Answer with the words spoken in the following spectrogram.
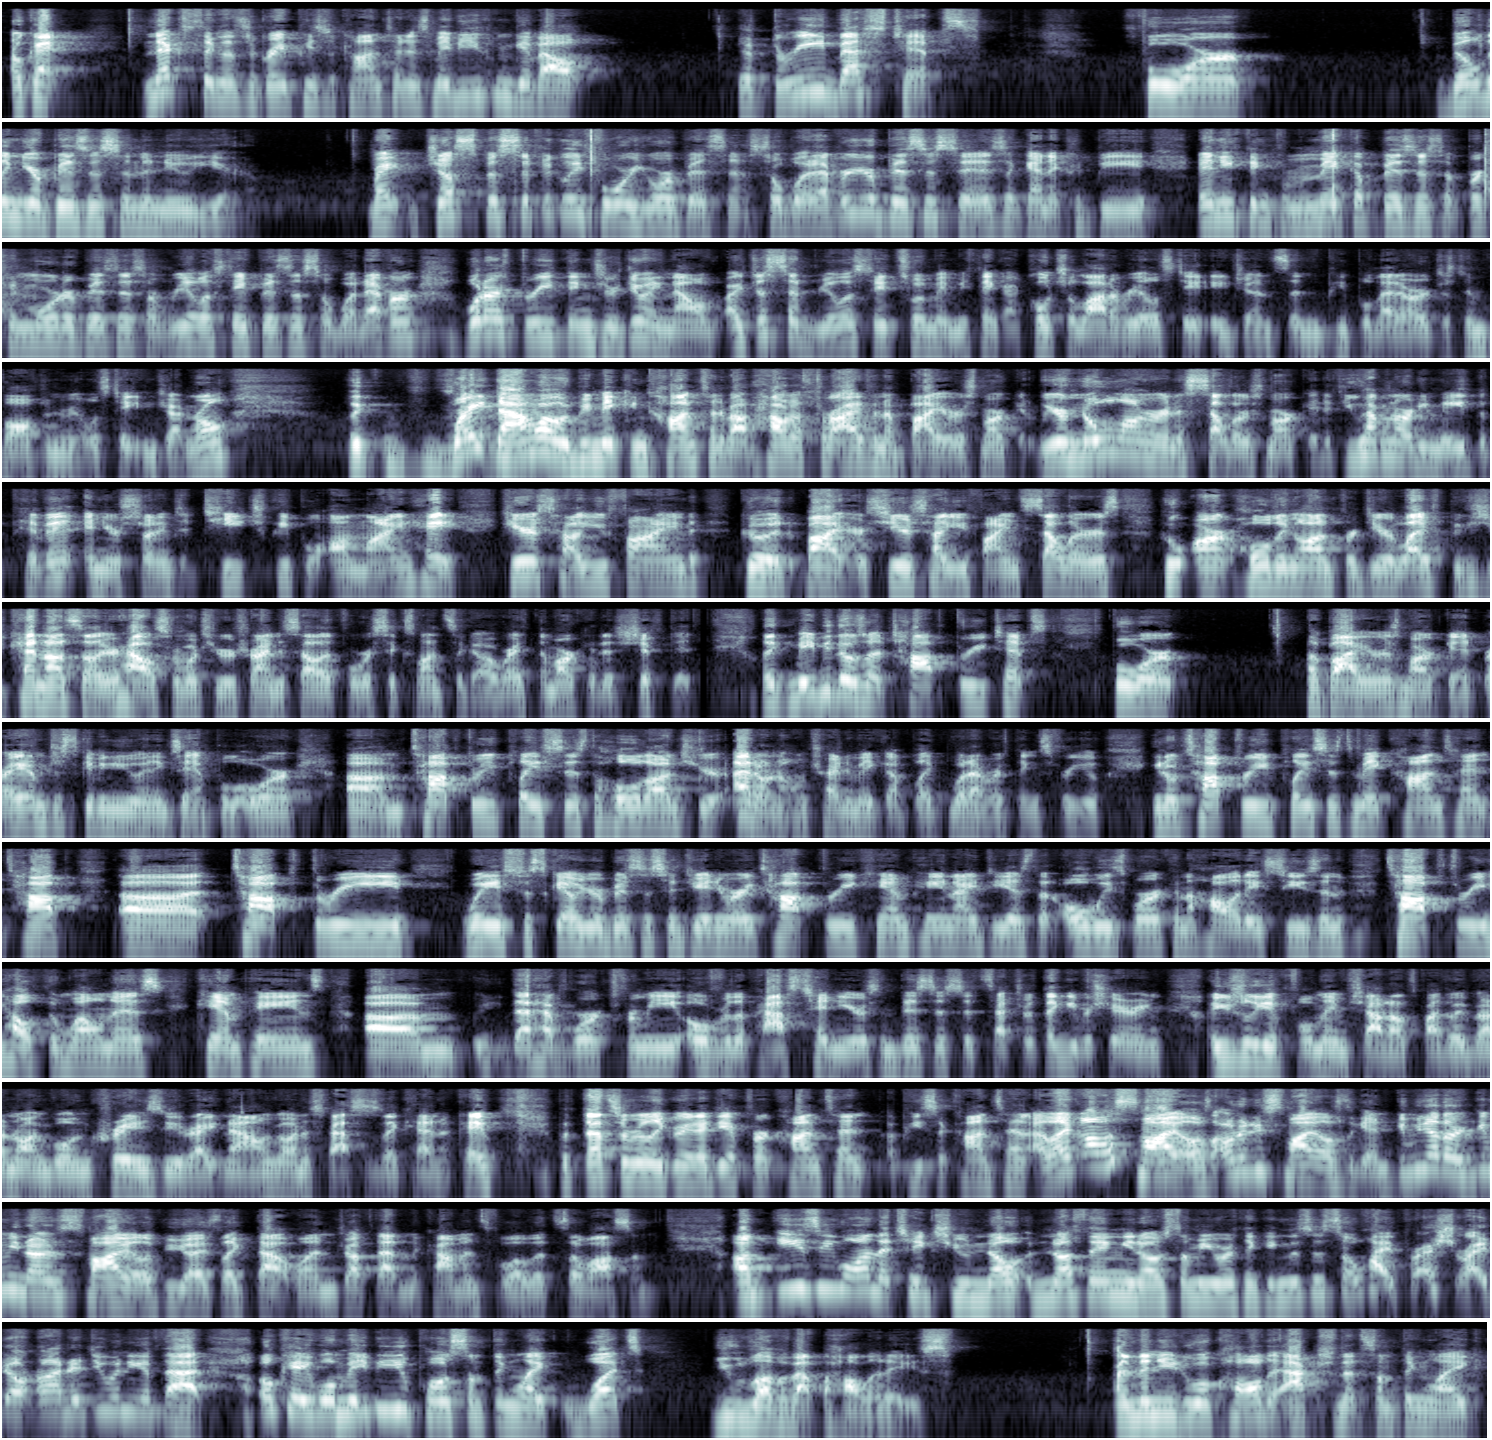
Okay. Next thing that's a great piece of content is maybe you can give out the three best tips for building your business in the new year right? Just specifically for your business. So, whatever your business is, again, it could be anything from a makeup business, a brick and mortar business, a real estate business, or whatever. What are three things you're doing? Now, I just said real estate, so it made me think I coach a lot of real estate agents and people that are just involved in real estate in general like right now i would be making content about how to thrive in a buyer's market. We are no longer in a seller's market. If you haven't already made the pivot and you're starting to teach people online hey here's how you find good buyers. Here's how you find sellers who aren't holding on for dear life because you cannot sell your house for what you were trying to sell it for six months ago right? The market has shifted. Like maybe those are top three tips for a buyer's market, right? I'm just giving you an example, or um, top three places to hold on to your. I don't know. I'm trying to make up like whatever things for you. You know, top three places to make content. Top uh, top three ways to scale your business in January, top three campaign ideas that always work in the holiday season, top three health and wellness campaigns um, that have worked for me over the past 10 years in business, etc. Thank you for sharing. I usually give full name shout outs, by the way, but I know I'm going crazy right now. I'm going as fast as I can. Okay. But that's a really great idea for content, a piece of content. I like all the smiles. I want to do smiles again. Give me another, give me another smile if you guys like that one. Drop that in the comments below. That's so awesome. Um, easy one that takes you no nothing. You know, some of you are thinking this is so high pressure. I don't know how to do any of that. Okay, well, maybe you post something like what you love about the holidays. And then you do a call to action that's something like,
